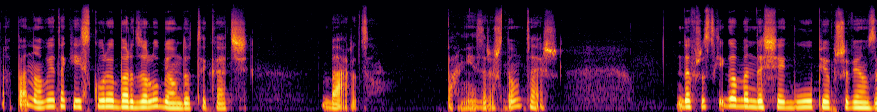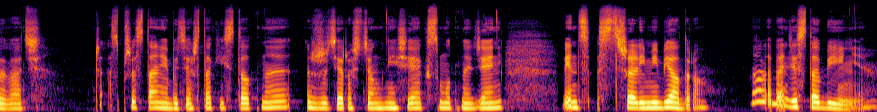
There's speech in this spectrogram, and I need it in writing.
A panowie takiej skóry bardzo lubią dotykać. Bardzo. Panie zresztą też. Do wszystkiego będę się głupio przywiązywać. Czas przestanie być aż tak istotny, życie rozciągnie się jak smutny dzień, więc strzeli mi biodro. Ale będzie stabilnie,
